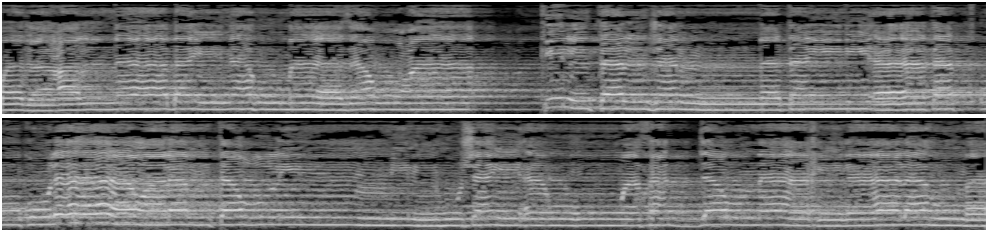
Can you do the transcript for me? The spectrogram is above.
وجعلنا بينهما زرعا. كلتا الجنتين آتت أكلها ولم تظلم وفجرنا خلالهما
